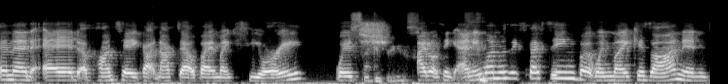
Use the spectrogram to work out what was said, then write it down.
and then Ed Aponte got knocked out by Mike Fiore, which I don't think anyone was expecting. But when Mike is on and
